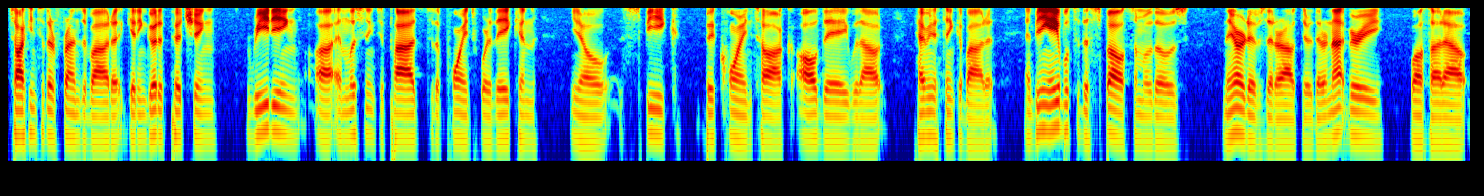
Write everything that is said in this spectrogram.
talking to their friends about it, getting good at pitching, reading uh, and listening to pods to the point where they can you know speak Bitcoin talk all day without having to think about it, and being able to dispel some of those narratives that are out there that are not very well thought out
